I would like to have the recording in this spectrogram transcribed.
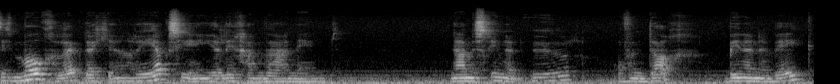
Het is mogelijk dat je een reactie in je lichaam waarneemt. Na misschien een uur of een dag, binnen een week.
